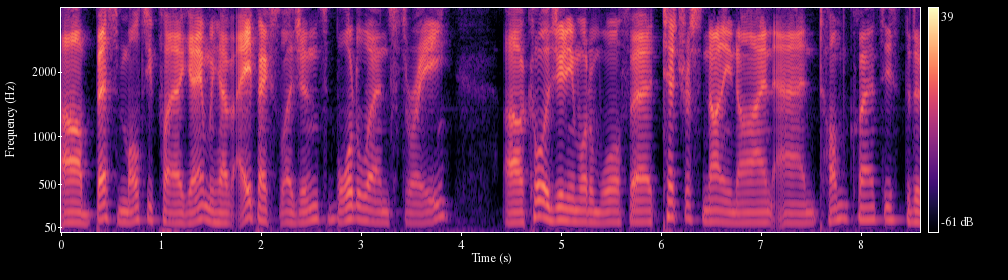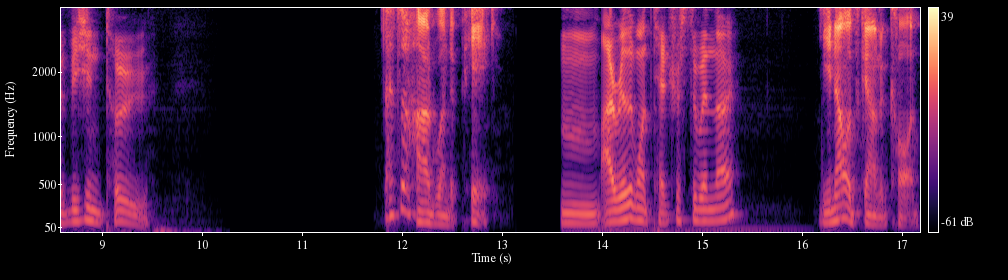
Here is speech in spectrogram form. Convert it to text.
Uh, best multiplayer game we have Apex Legends, Borderlands 3, uh, Call of Duty Modern Warfare, Tetris 99, and Tom Clancy's The Division 2. That's a hard one to pick. Hmm, I really want Tetris to win though. You know it's going to COD.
